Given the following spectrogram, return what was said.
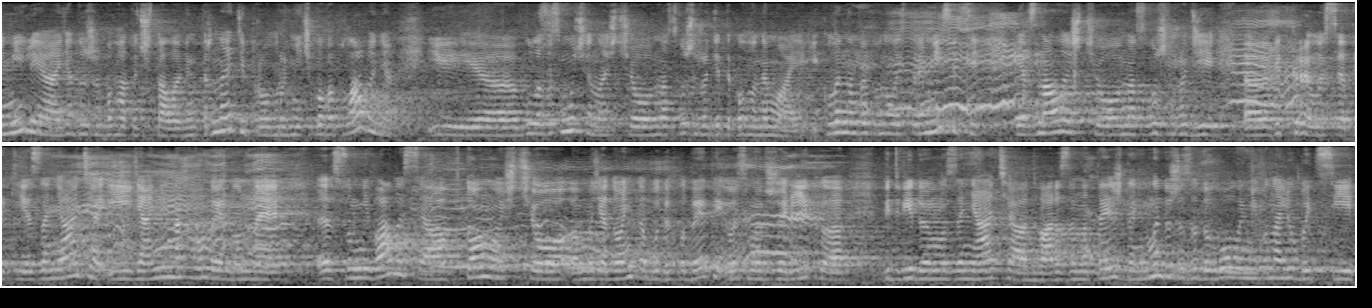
Емілія, я дуже багато читала в інтернеті про грудничкове плавання і е, була засмучена, що в нас в Ужгороді такого немає. І коли нам виповнилось три місяці, я знала, що в нас в Ужгороді е, відкрилося такі заняття, і я ні на хвилину не е, сумнівалася в тому, що моя донька буде ходити. І ось ми вже рік відвідуємо заняття два рази на тиждень. Ми дуже задоволені. Вона любить ці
